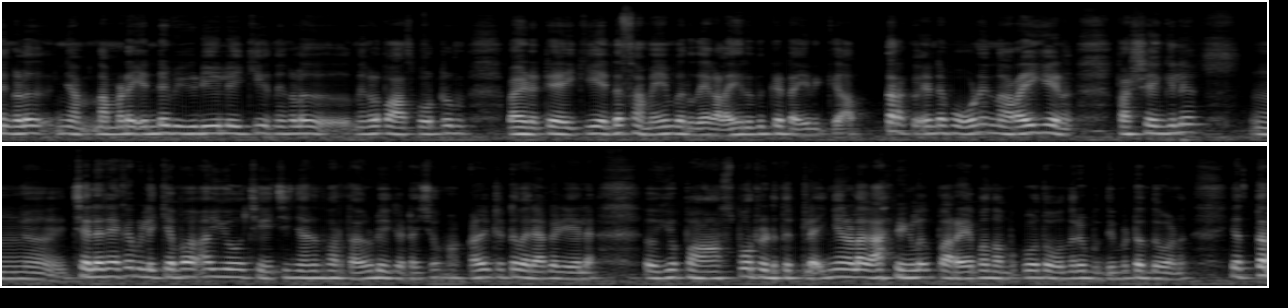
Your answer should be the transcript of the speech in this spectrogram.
നിങ്ങൾ നമ്മുടെ എന്റെ വീഡിയോയിലേക്ക് നിങ്ങൾ നിങ്ങൾ പാസ്പോർട്ടും ബയോഡേറ്റ അയക്കുക എന്റെ സമയം വെറുതെ കളയരുത് കേട്ടോ. എനിക്ക് അത്ര എന്റെ ഫോണിൽ നിറയുകയാണ്. പക്ഷേങ്കിൽ ചിലരെയൊക്കെ വിളിക്കുമ്പോൾ അയ്യോ ചേച്ചി ഞാനത് ഭർത്താവിനോട് ചോദിക്കട്ടെ. അയ്യോ മക്കളിട്ടിട്ട് വരാൻ കഴിയില്ല. അയ്യോ പാസ്പോർട്ട് എടുത്തിട്ടില്ല. ഇങ്ങനെയുള്ള കാര്യങ്ങൾ പറയുമ്പോൾ നമുക്ക് തോന്നുന്നൊരു ബുദ്ധിമുട്ട് എന്തുവാണ്? എത്ര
